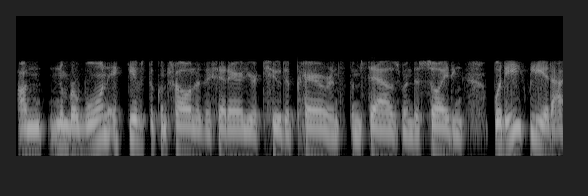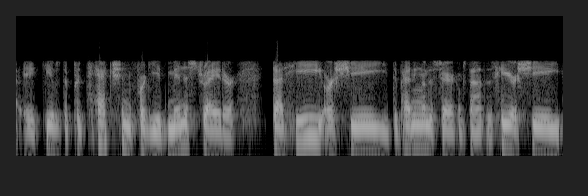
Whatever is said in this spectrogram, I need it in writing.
On number one, it gives the control, as I said earlier, to the parents themselves when deciding, but equally it, it gives the protection for the administrator that he or she, depending on the circumstances, he or she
